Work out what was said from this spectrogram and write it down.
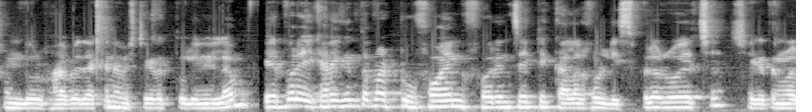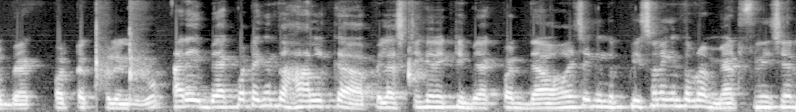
সুন্দর ভাবে দেখেন, আমি স্টিকারটা তুলে নিলাম। এরপরে এখানে কিন্তু আপনার টু পয়েন্ট ফোর ইঞ্চি একটি কালারফুল ডিসপ্লে রয়েছে। সেক্ষেত্রে আমরা ব্যাক পার্টটা খুলে নিব। আর এই ব্যাক পার্টটা কিন্তু হালকা প্লাস্টিকের একটি ব্যাক পার্ট দেওয়া হয়েছে। কিন্তু পিছনে কিন্তু আমরা ম্যাট ফিনিশের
